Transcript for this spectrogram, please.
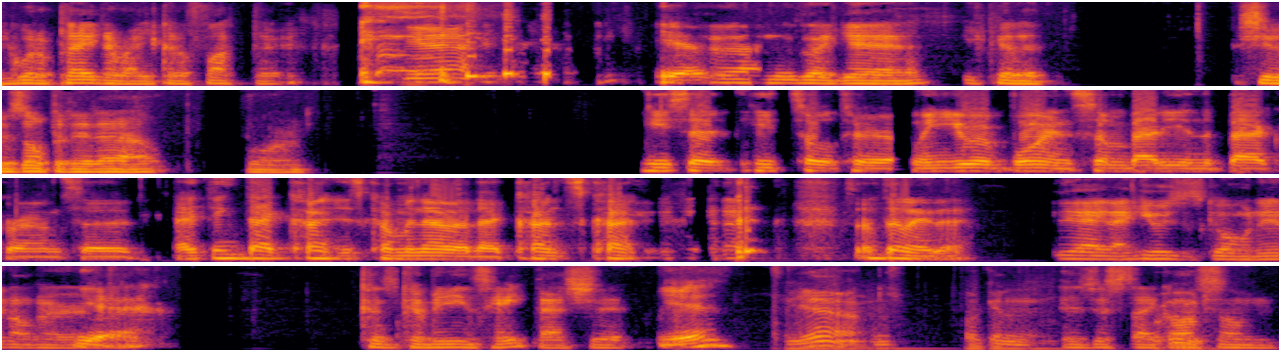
you would have played her right, you could have fucked her." Yeah. Yeah. And I was like, "Yeah, you could have." She was opening it up for him. He said he told her when you were born, somebody in the background said, I think that cunt is coming out of that cunt's cunt. Something like that. Yeah, like he was just going in on her. Yeah. because comedians hate that shit. Yeah. Yeah. Fucking. It's just like Rude. on some.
